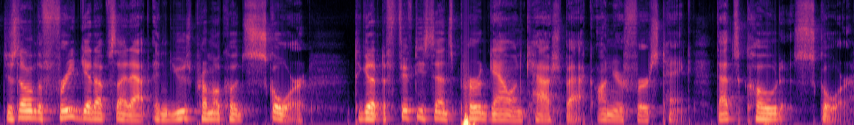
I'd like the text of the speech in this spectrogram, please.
Just download the free Get Upside app and use promo code SCORE to get up to 50 cents per gallon cash back on your first tank. That's code SCORE.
